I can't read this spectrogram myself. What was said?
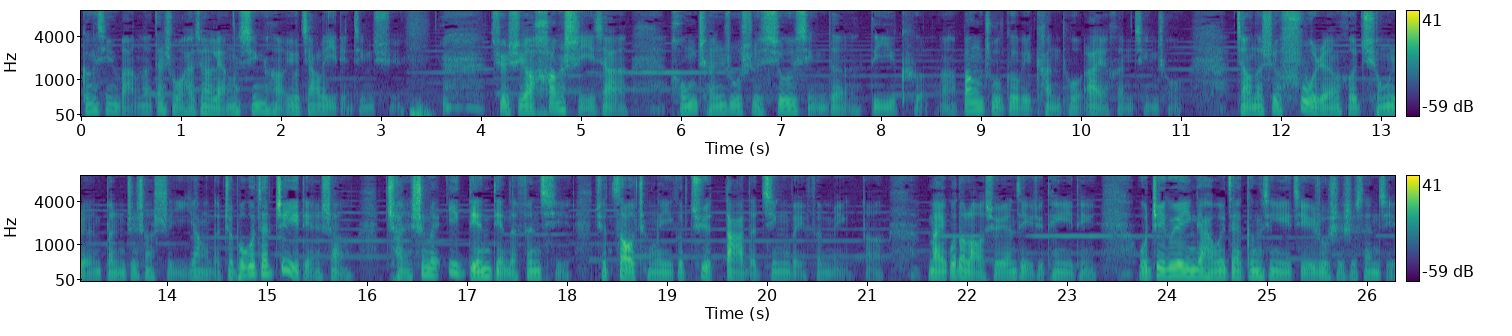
更新完了，但是我还算良心哈，又加了一点进去，确实要夯实一下红尘入世修行的第一课啊，帮助各位看透爱恨情仇。讲的是富人和穷人本质上是一样的，只不过在这一点上产生了一点点的分歧，却造成了一个巨大的泾渭分明啊！买过的老学员自己去听一听，我这个月应该还会再更新一集入世十三节，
